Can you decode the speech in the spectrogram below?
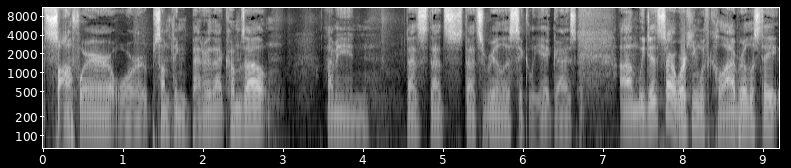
software or something better that comes out. I mean, that's that's that's realistically it, guys. Um, we did start working with Collab Real Estate,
